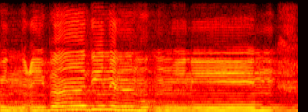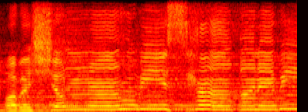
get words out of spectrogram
من عبادنا المؤمنين. وبشرناه بإسحاق نبيا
